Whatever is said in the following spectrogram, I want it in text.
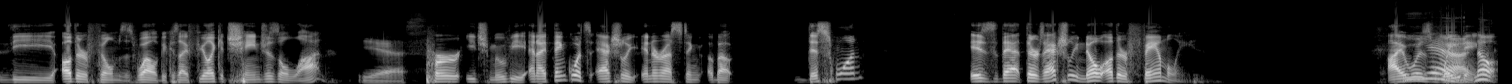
the other films as well because I feel like it changes a lot Yes. per each movie. And I think what's actually interesting about this one is that there's actually no other family. I was Yeah, waiting No,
